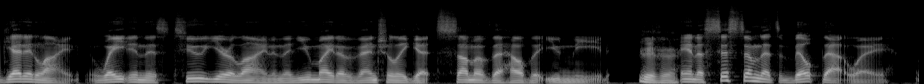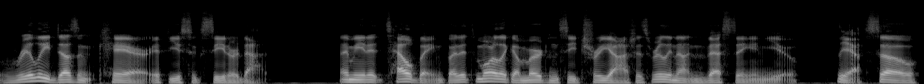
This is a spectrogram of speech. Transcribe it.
get in line, wait in this two year line, and then you might eventually get some of the help that you need. Mm-hmm. And a system that's built that way really doesn't care if you succeed or not. I mean, it's helping, but it's more like emergency triage. It's really not investing in you. Yeah. So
